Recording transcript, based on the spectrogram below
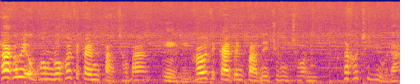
ถ้าเขามีองค์ความรู้เขาจะกลายเป็นปราชญ์ชาวบ้านอืม เขาจะกลายเป็นปราชญ์ในชุมชน แล้วเขาจะอยู่ได้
